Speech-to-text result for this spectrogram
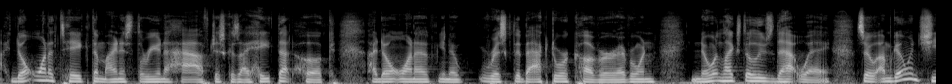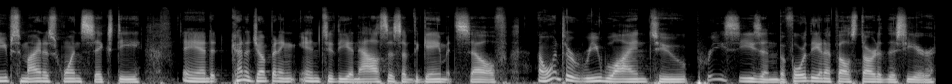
I don't want to take the minus three and a half just because I hate that hook. I don't want to, you know, risk the backdoor cover. Everyone, no one likes to lose that that way. So I'm going Chiefs minus 160. And kind of jumping into the analysis of the game itself, I want to rewind to preseason before the NFL started this year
